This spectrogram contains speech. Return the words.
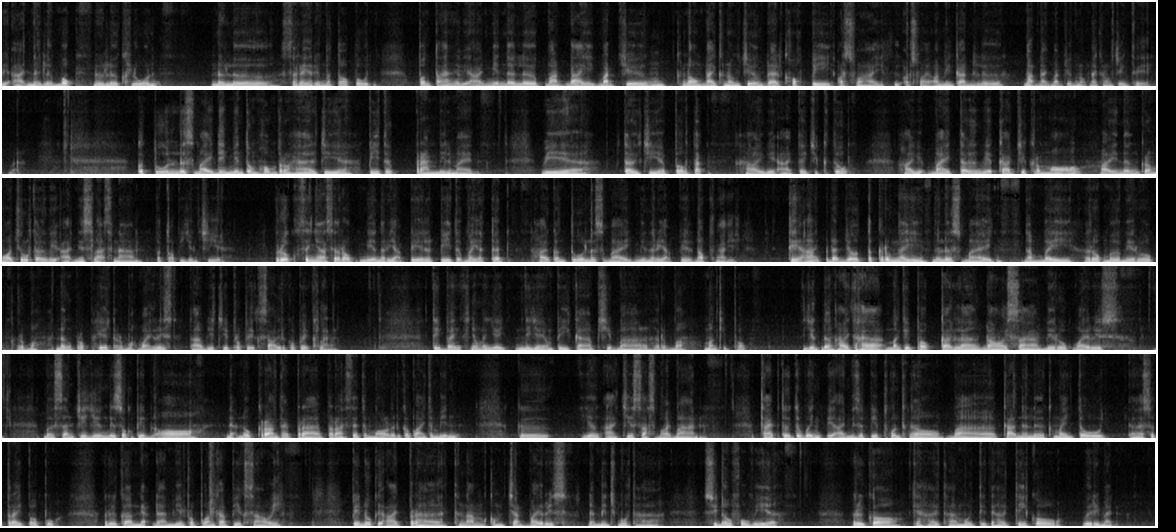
វាអាចនៅលើមុខនៅលើខ្លួន នៅលើសរីរាង្គបន្តពូជ ប៉ុន្តែវាអាចមាននៅលើបាតដៃបាតជើងខ្នងដៃខ្នងជើង ដែលខុសពីអត់ស្វាយគឺអត់ស្វាយអត់មានកើតនៅលើបាតដៃបាតជើងខ្នងដៃខ្នងជើងទេបាទកទួលលើស្បែកនេះមានទំហំប្រហែលជា2ទៅ5មីលីម៉ែត្រវាទៅជាពងទឹក ហើយវាអាចទៅជាខ្ទុះហើយវាបែកទៅវាកើតជាក្រមហើយនឹងក្រមជ្រុះទៅវាអាចមានស្លាកស្នាមបន្ទាប់ពីយើងជា រោគសញ្ញាសរុបមានរយៈពេល2ទៅ3អាទិត្យហើយកន្ទួលលើស្បែកមានរយៈពេល10ថ្ងៃគេអាចផ្ដិតយកទឹករងៃនៅលើស្បែកដើម្បីរកមើលមេរោគរបស់និងប្រភេទរបស់ virus តើវាជាប្រភេទខ្សោយឬក៏ប្រភេទខ្លាំងទី3ខ្ញុំនិយាយនិយាយអំពីការព្យាបាលរបស់ monkeypox យើងដឹងហើយថា monkeypox កើតឡើងដោយសារមេរោគ virus បើសិនជាយើងមានសុខភាពល្អ អ្នកនោះគ្រាន់តែប្រើ paracetamol ឬក៏វីតាមីនគឺយើងអាចជាសះស្បើយបាន តែផ្ទុយទៅវិញវាអាចមានសភាពធ្ងន់ធ្ងរបើកើតនៅលើក្មេងតូចស្ត្រីពពុះឬក៏អ្នកដែលមានប្រព័ន្ធការពារខ្សោយពេលនោះគេអាចប្រើថ្នាំកម្ចាត់ virus ដែលមានឈ្មោះថា Pseudofovir ឬក៏គេហៅថាមួយទៀតគេហៅ Ticovirimat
